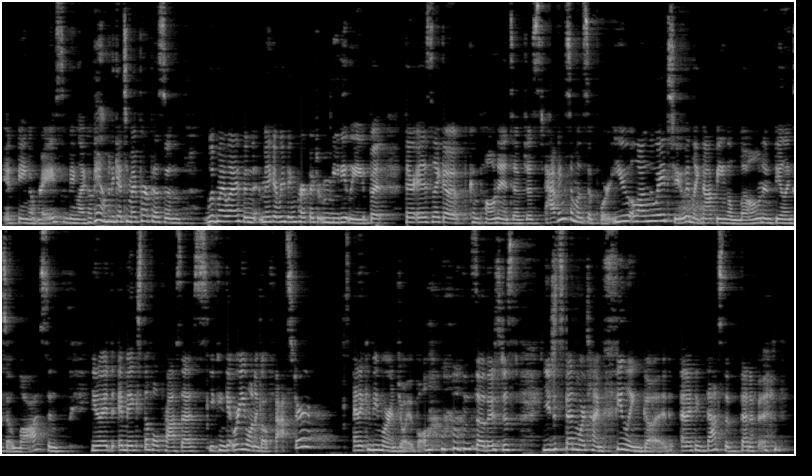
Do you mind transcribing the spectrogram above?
it being a race and being like, okay, I'm going to get to my purpose and live my life and make everything perfect immediately. But there is like a component of just having someone support you along the way too, and like not being alone and feeling so lost. And, you know, it, it makes the whole process, you can get where you want to go faster and it can be more enjoyable. so there's just, you just spend more time feeling good. And I think that's the benefit.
